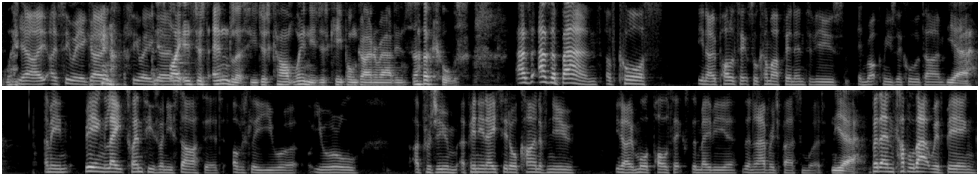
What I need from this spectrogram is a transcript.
When- yeah. I, I see where you're going. I see where you're going. it's like it's just endless. You just can't win. You just keep on going around in circles. as as a band, of course, you know, politics will come up in interviews in rock music all the time. Yeah, I mean, being late twenties when you started, obviously you were you were all, I presume, opinionated or kind of knew, you know, more politics than maybe uh, than an average person would. yeah. But then couple that with being,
